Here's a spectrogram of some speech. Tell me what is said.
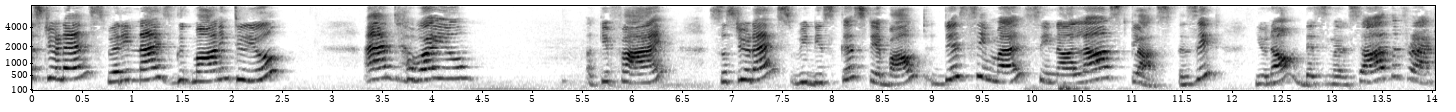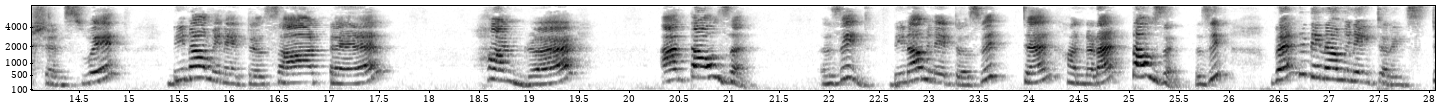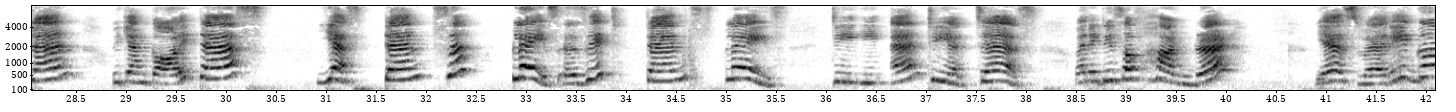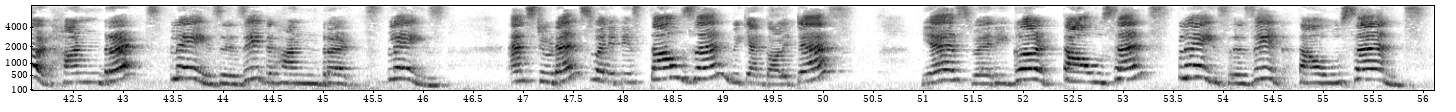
Hello students, very nice good morning to you. And how are you? Okay, fine. So students, we discussed about decimals in our last class. Is it? You know, decimals are the fractions with denominators are 10, 100 and 1000. Is it? Denominators with 10, 100 and 1000. Is it? When the denominator is 10, we can call it as, yes, tenths place. Is it? Tenths place. T-E-N-T-H-S. When it is of 100, yes, very good. Hundredths place. Is it? Hundredths place. And students, when it is thousand, we can call it as Yes, very good. Thousandths place, is it? Thousandths.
